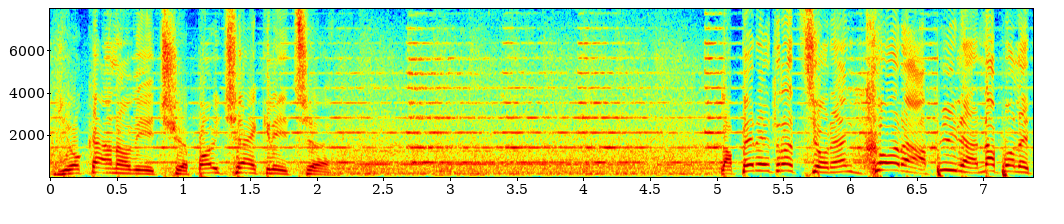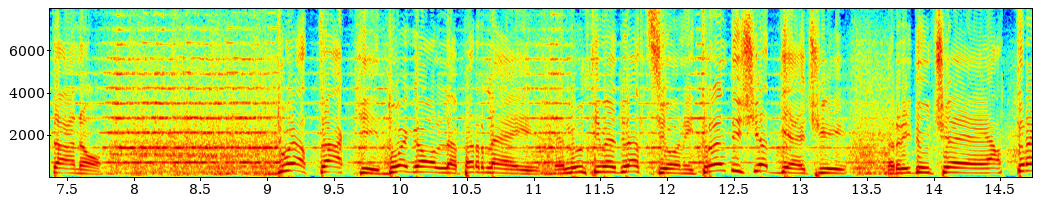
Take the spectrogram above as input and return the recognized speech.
Jokanovic poi Ceklic. La penetrazione ancora Pina Napoletano. Due attacchi, due gol per lei nelle ultime due azioni 13 a 10 riduce a 3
